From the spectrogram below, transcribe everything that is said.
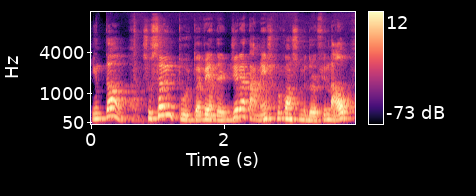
Então, se o seu intuito é vender diretamente para o consumidor final,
